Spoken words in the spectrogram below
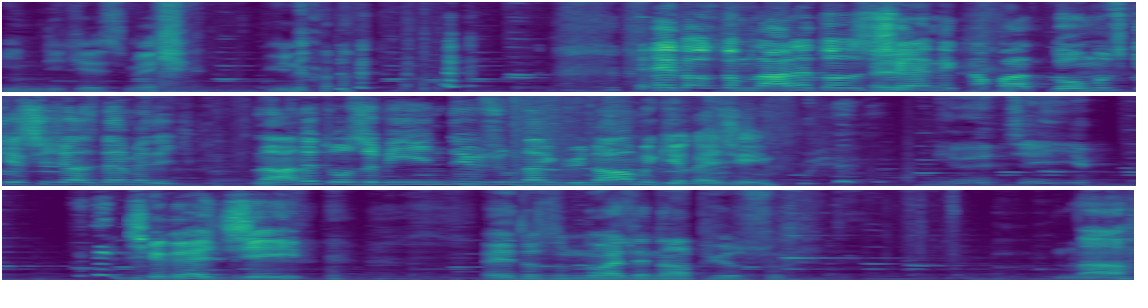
Hindi kesmek günah. Ey dostum lanet olsun Evet. çeneni kapat. Domuz keseceğiz demedik. Lanet olsa bir hindi yüzünden günah mı gireceğim? Yine şeyim. gireceğim. Hey dostum Noel'de ne yapıyorsun? Ne yapayım?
